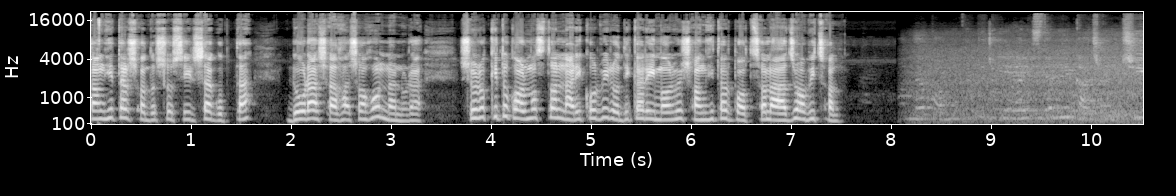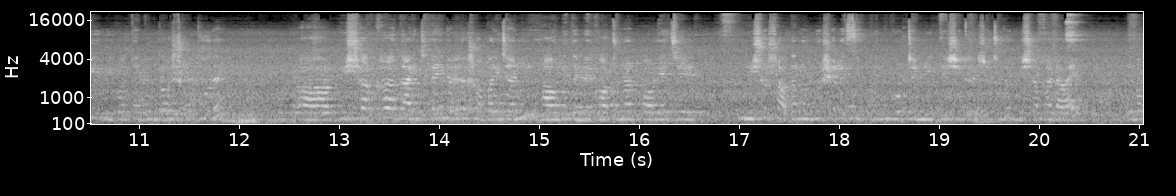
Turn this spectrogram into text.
সংহিতার সদস্য শীর্ষা গুপ্তা, ডোরা সাহা সহ অন্যান্যরা। সুরক্ষিত কর্মস্থল নারী কর্মীর অধিকার এই মর্মে সংহিতার পথ চলা আজও অবিচল আমরা কর্মক্ষেত্রে যোগাযোগস্থা নিয়ে কাজ করছি বিগত দু দশক ধরে। বিশাখা গাইডলাইন আমরা সবাই জানি মেয়ে ঘটনার পরে যে উনিশশো সাতানব্বই সালে সুপ্রিম কোর্টের নির্দেশিকা এসেছিল বিশাখা রায় এবং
